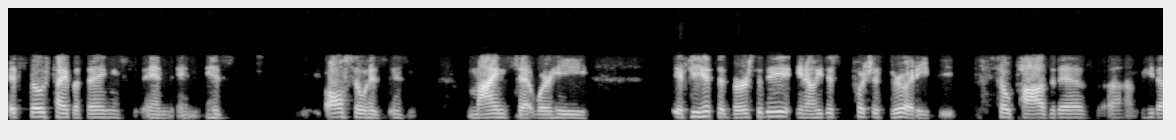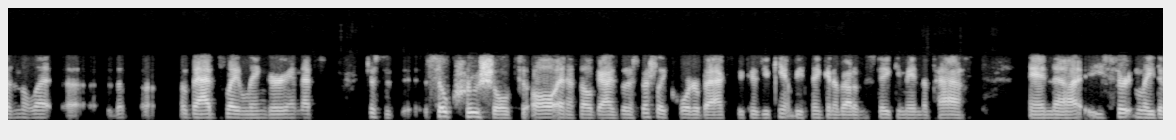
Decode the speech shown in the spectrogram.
it's those type of things, and and his also his his mindset where he if he hits adversity, you know, he just pushes through it. He, he's so positive. Um, he doesn't let uh, the, uh, a bad play linger, and that's just so crucial to all NFL guys, but especially quarterbacks, because you can't be thinking about a mistake you made in the past and uh, he's certainly, de-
